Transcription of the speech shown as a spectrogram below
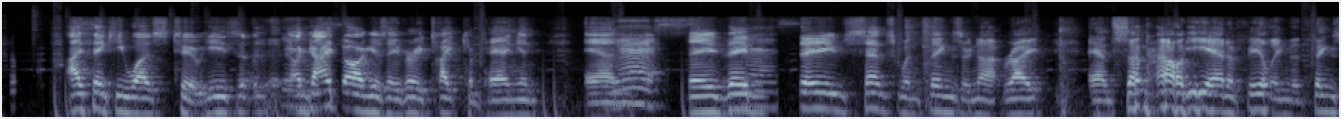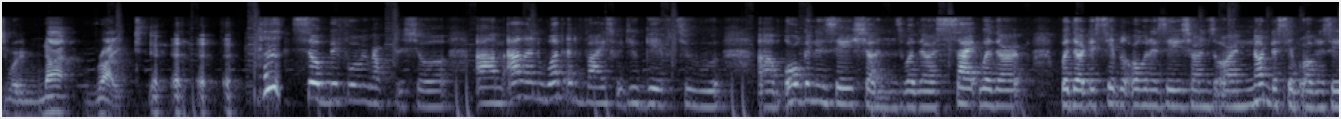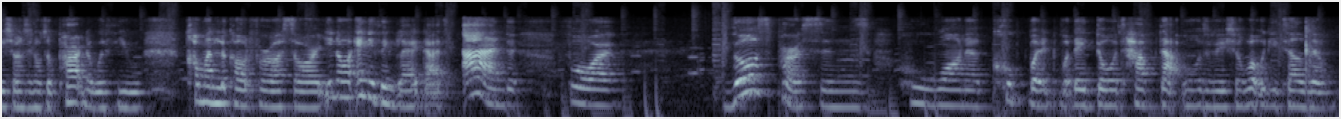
I think he was too. He's uh, a guide dog is a very tight companion, and Yes. they they Yes. They sense when things are not right, and somehow he had a feeling that things were not right. So before we wrap the show, um, Alan, what advice would you give to um, organizations, whether site, whether whether disabled organizations or non-disabled organizations, you know, to partner with you, come and look out for us, or you know, anything like that, and for those persons who wanna cook but but they don't have that motivation, what would you tell them?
